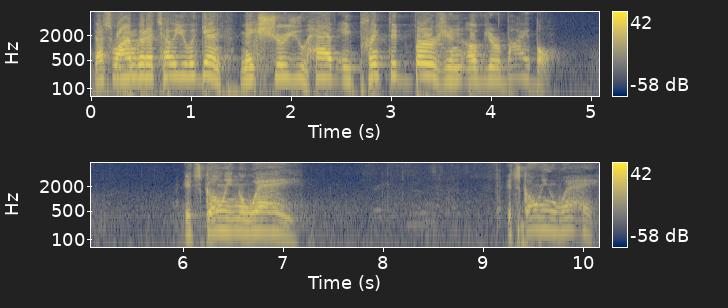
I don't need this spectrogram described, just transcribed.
That's why I'm going to tell you again make sure you have a printed version of your Bible. It's going away. It's going away.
